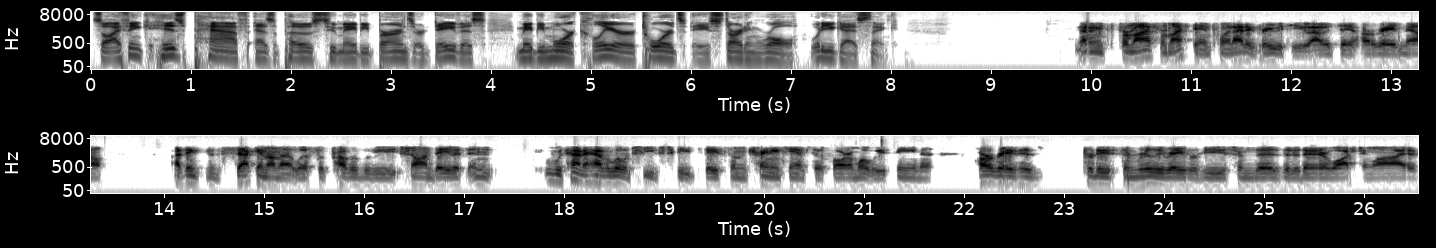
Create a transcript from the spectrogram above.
So I think his path, as opposed to maybe Burns or Davis, may be more clear towards a starting role. What do you guys think? I mean, from my from my standpoint, I'd agree with you. I would say Hargrave now I think the second on that list would probably be Sean Davis, and we kind of have a little cheat sheet based on training camp so far and what we've seen. Uh, Hargrave has produced some really rave reviews from those that are there watching live.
